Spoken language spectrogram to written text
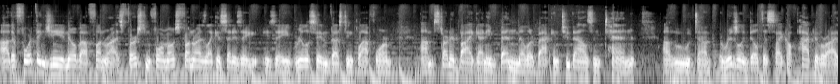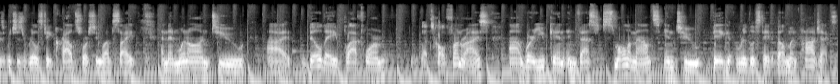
Uh, there are four things you need to know about Fundrise. First and foremost, Fundrise, like I said, is a is a real estate investing platform um, started by a guy named Ben Miller back in 2010, uh, who uh, originally built a site called Popularise, which is a real estate crowdsourcing website, and then went on to uh, build a platform that's called Fundrise, uh, where you can invest small amounts into big real estate development projects,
